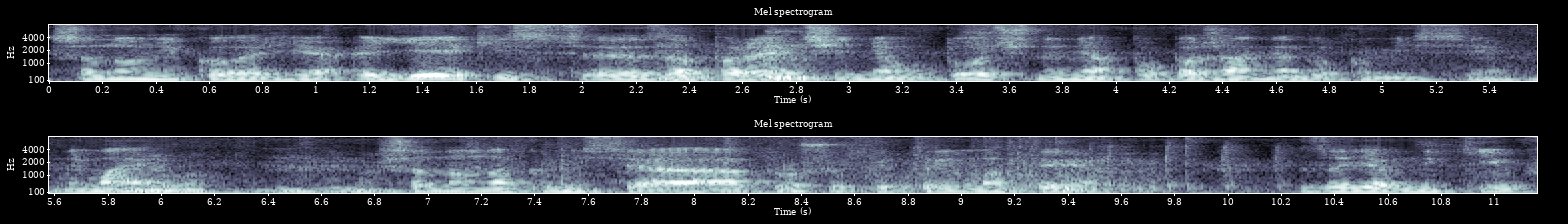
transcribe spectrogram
Шановні колеги, є якісь е, заперечення, уточнення, побажання до комісії? Немає? Нема. Шановна комісія, прошу підтримати заявників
